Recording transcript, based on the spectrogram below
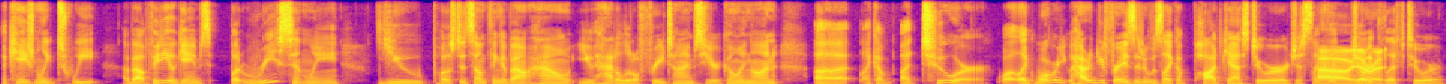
occasionally tweet about video games. But recently, you posted something about how you had a little free time, so you're going on uh like a, a tour. Well, like what were you? How did you phrase it? It was like a podcast tour or just like Oh, a yeah, Joey right. Clift tour.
